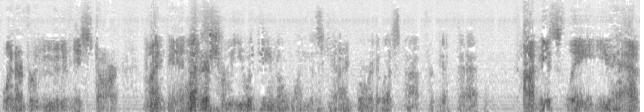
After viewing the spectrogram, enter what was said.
whatever movie star might be in Letters from Iwo Jima won this category. Let's not forget that. Obviously, you have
